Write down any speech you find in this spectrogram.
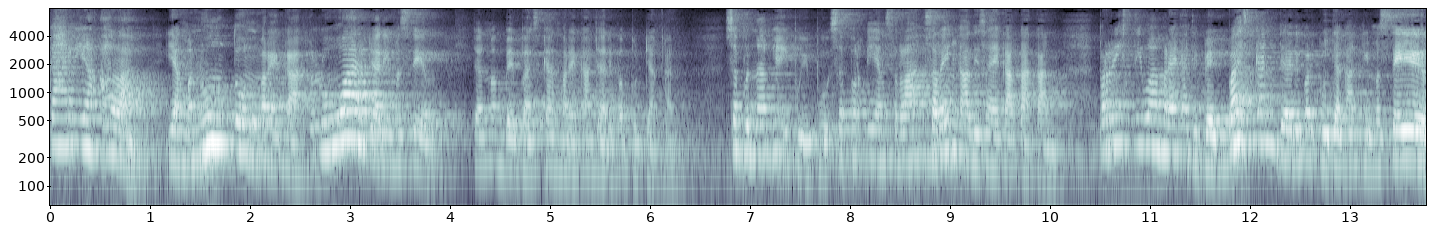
karya Allah yang menuntun mereka keluar dari Mesir dan membebaskan mereka dari perbudakan. Sebenarnya ibu-ibu, seperti yang sering kali saya katakan, peristiwa mereka dibebaskan dari perbudakan di Mesir.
